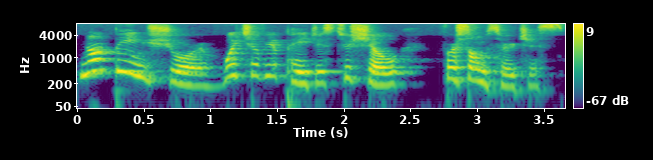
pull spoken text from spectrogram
not being sure which of your pages to show for some searches.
